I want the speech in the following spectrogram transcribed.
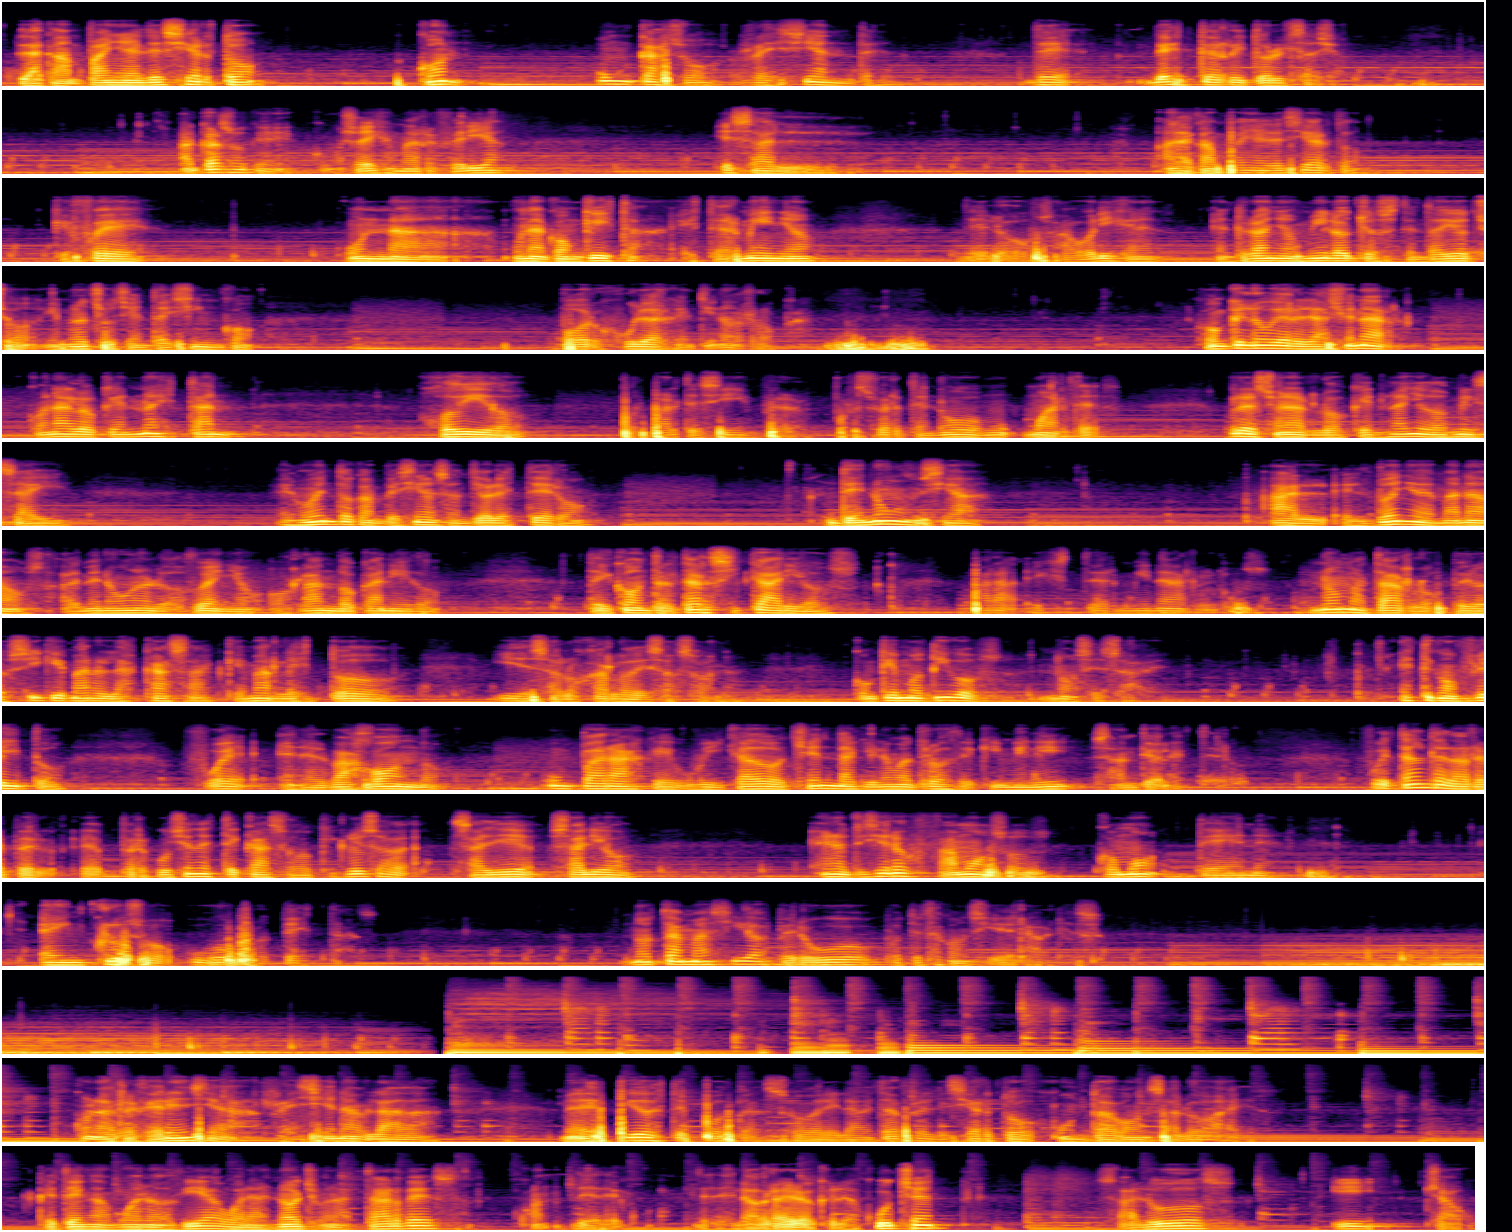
la campaña del desierto, con un caso reciente de desterritorialización. Al caso que, como ya dije, me refería, es al, a la campaña del desierto, que fue una, conquista, exterminio de los aborígenes entre los años 1878 y 1885 por Julio Argentino Roca. ¿Con qué lo voy a relacionar? Con algo que no es tan jodido, por parte sí, pero por suerte no hubo muertes. Voy a relacionarlo que en el año 2006 el movimiento campesino de Santiago del Estero denuncia al el dueño de Manaus, al menos uno de los dueños, Orlando Canido, de contratar sicarios para exterminarlos. No matarlos, pero sí quemarles las casas, quemarles todo y desalojarlos de esa zona. ¿Con qué motivos? No se sabe. Este conflicto fue en el Bajo Hondo, un paraje ubicado a 80 kilómetros de Quimilí, Santiago del Estero. Fue tanta la repercusión de este caso que incluso salió, salió en noticieros famosos como TN. E incluso hubo protestas No tan masivas, pero hubo protestas considerables. Con la referencia recién hablada, me despido de este podcast sobre la metáfora del desierto junto a Gonzalo Báez. Que tengan buenos días, buenas noches, buenas tardes, desde, desde el horario que lo escuchen. Saludos y chao.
